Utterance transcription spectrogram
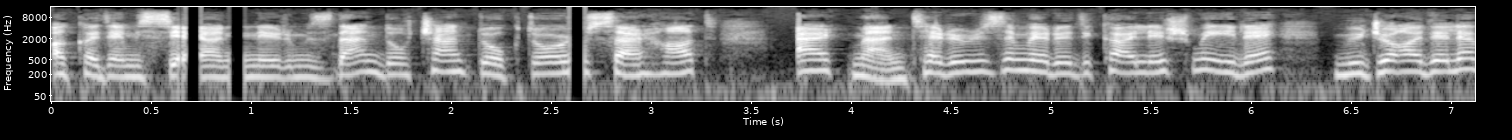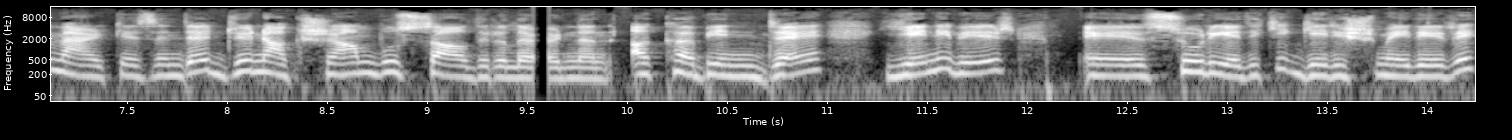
akademisyenlerimizden doçent doktor Serhat Erkmen terörizm ve radikalleşme ile mücadele merkezinde dün akşam bu saldırılarının akabinde yeni bir e, Suriye'deki gelişmeleri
